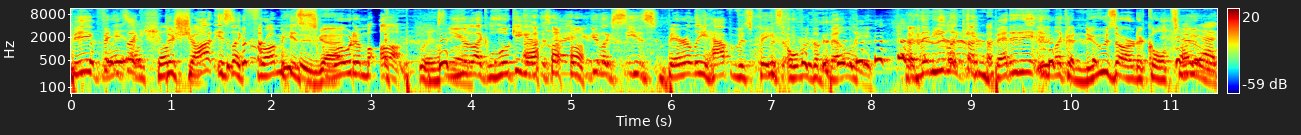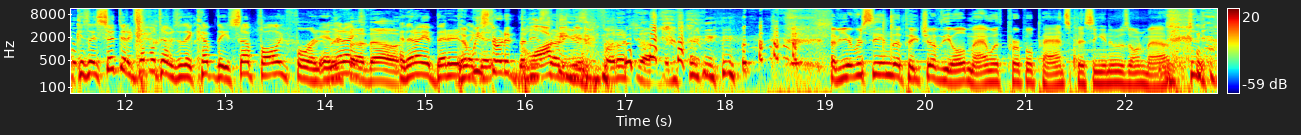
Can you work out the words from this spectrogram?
big face. Wait, It's like the you. shot is like from his He's got- scrotum up. Wait, so hold you're like looking at this guy and you can like see his barely half of his face over the belly. And then he like embedded it in like a news article oh, too. Oh yeah, because I sent it a couple times and they kept they stopped falling for it, and They then found I out. and then I embedded it. then like we a- started Then he started blocking using him. Photoshop. Have you ever seen the picture of the old man with purple pants pissing into his own mouth?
